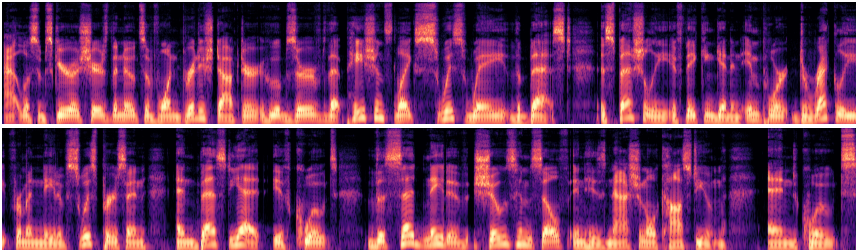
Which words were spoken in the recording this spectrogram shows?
Atlas Obscura shares the notes of one British doctor who observed that patients like Swiss whey the best, especially if they can get an import directly from a native Swiss person, and best yet if, quote, the said native shows himself in his national costume. End quote.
